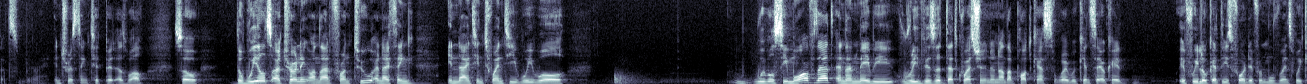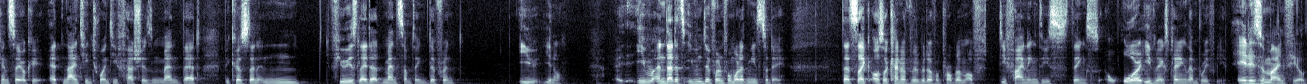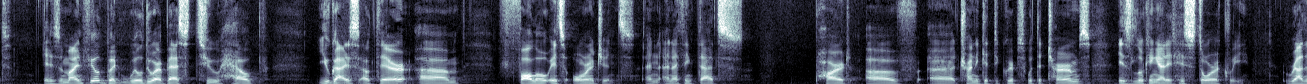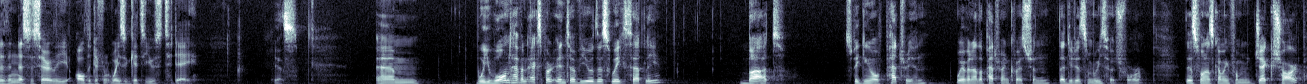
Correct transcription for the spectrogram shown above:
That's an interesting tidbit as well. So the wheels are turning on that front too, and I think in 1920 we will we will see more of that, and then maybe revisit that question in another podcast where we can say, okay, if we look at these four different movements, we can say, okay, at 1920 fascism meant that, because then a few years later it meant something different, you, you know, even and that is even different from what it means today. That's like also kind of a bit of a problem of defining these things or- even explaining them briefly. It is a minefield. It is a minefield, but we'll do our best to help you guys out there um, follow its origins. And, and I think that's part of uh, trying to get to grips with the terms is looking at it historically rather than necessarily all the different ways it gets used today. Yes. Um, we won't have an expert interview this week, sadly. But speaking of Patreon, we have another Patreon question that you did some research for. This one is coming from Jack Sharp.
